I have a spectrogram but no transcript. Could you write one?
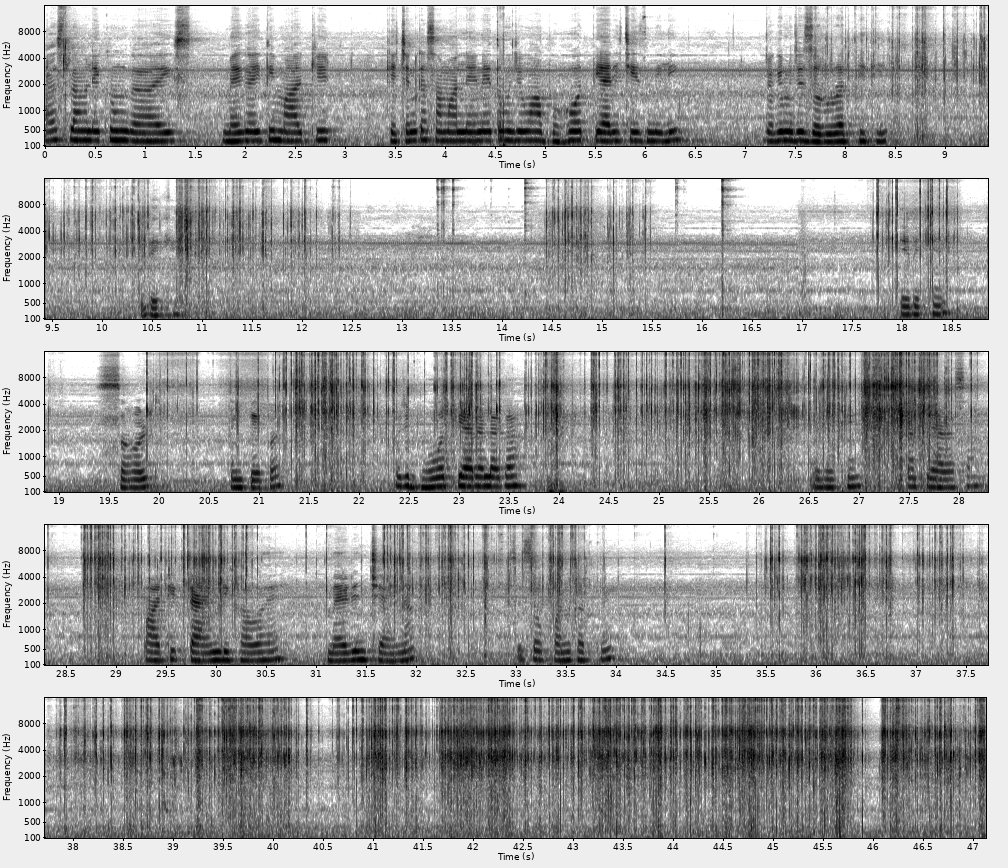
अस्सलाम वालेकुम गाइस। मैं गई थी मार्केट, किचन का सामान लेने तो मुझे वहाँ बहुत प्यारी चीज़ मिली, जो कि मुझे ज़रूरत भी थी। देखिए। ये देखिए सॉल्ट एंड पेपर मुझे बहुत प्यारा लगा। ये देखिए कितना प्यारा सा। पार्टी टाइम लिखा हुआ है। मेड इन चाइना इसे ओपन करते हैं।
